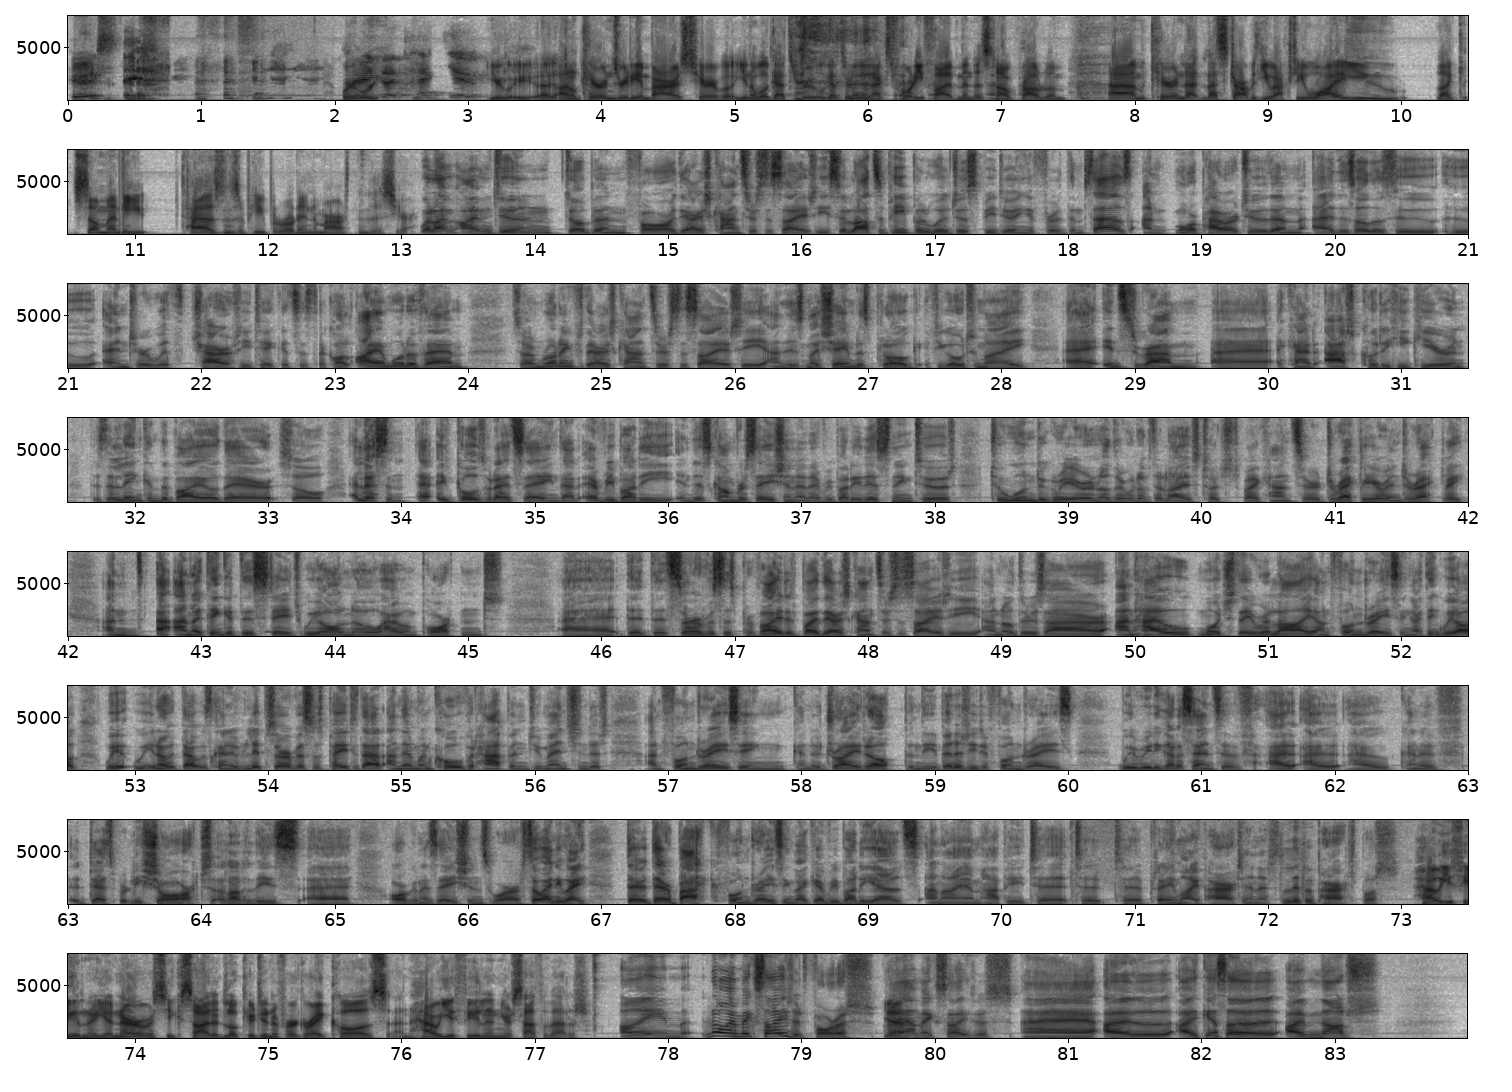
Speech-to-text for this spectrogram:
Good. We're, Very good, thank you. I know Kieran's really embarrassed here, but you know we'll get through. We'll get through the next forty-five minutes, no problem. Um, Kieran, let, us start with you. Actually, why are you like so many thousands of people running a marathon this year? Well, I'm, I'm doing Dublin for the Irish Cancer Society. So lots of people will just be doing it for themselves and more power to them. Uh, there's others who, who enter with charity tickets, as they're called. I am one of them. So I'm running for the Irish Cancer Society, and this is my shameless plug. If you go to my uh, Instagram uh, account at Cuddihy Kieran, there's a link in the bio there. So uh, listen, uh, it goes without saying that everybody in this conversation and everybody listening to it, to one degree or another, will have their lives touched by cancer, directly or indirectly. And and I think at this stage we all know how important uh, the, the services provided by the Irish Cancer Society and others are, and how much they rely on fundraising. I think we all, we, we, you know, that was kind of lip service was paid to that. And then when COVID happened, you mentioned it, and fundraising kind of dried up and the ability to fundraise, we really got a sense of how, how, how kind of desperately short a lot of these uh, organisations were. So anyway, they're, they're back fundraising like everybody else, and I am happy to, to, to play my part in it. A little part, but... How are you feeling? Are you nervous, Are you excited? Look, you're doing it for a great cause, and how are you feeling yourself about it? I'm no, I'm excited for it. Yeah. I am excited. Uh, I'll, I guess I, I'm not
